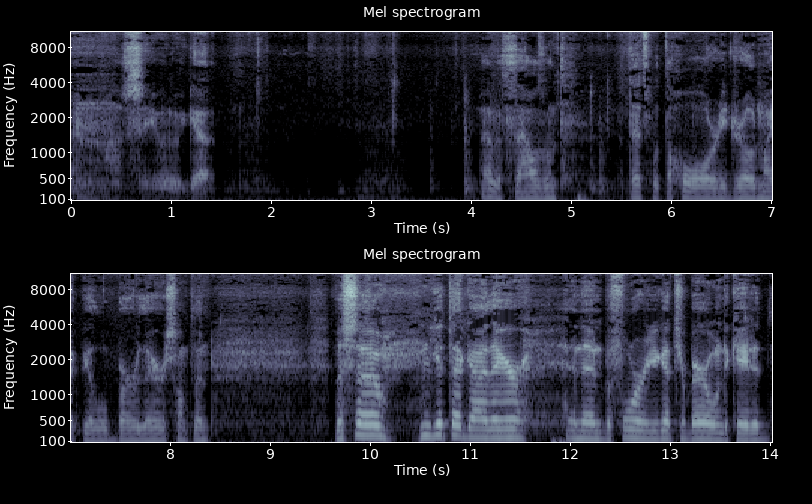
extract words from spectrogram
let's see what do we got about a thousandth. That's what the hole already drilled. Might be a little burr there or something. But so, you get that guy there, and then before you get your barrel indicated,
